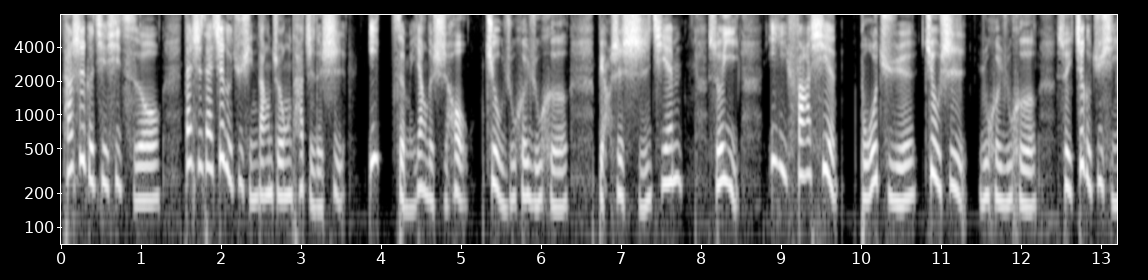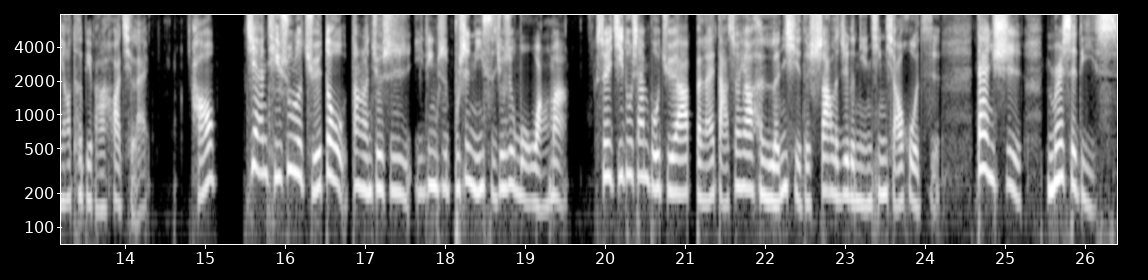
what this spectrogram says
它是个介系词哦。但是在这个句型当中，它指的是一怎么样的时候就如何如何，表示时间。所以一发现。伯爵就是如何如何，所以这个句型要特别把它画起来。好，既然提出了决斗，当然就是一定是不是你死就是我亡嘛。所以基督山伯爵啊，本来打算要很冷血的杀了这个年轻小伙子，但是 Mercedes，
